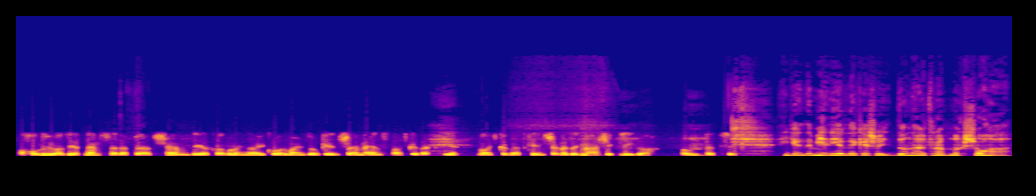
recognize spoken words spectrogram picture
ahol ő azért nem szerepelt sem dél-karolinai kormányzóként, sem ENSZ nagykövetként, nagykövetként sem. Ez egy másik liga ahogy tetszik. Igen, de milyen érdekes, hogy Donald Trumpnak soha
